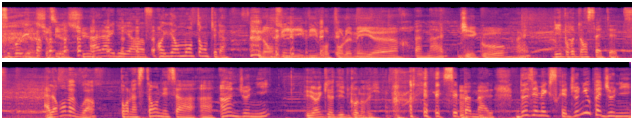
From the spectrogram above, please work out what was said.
C'est beau, il est Bien sûr, bien sûr. Ah là, il est, en- il est en montante là. L'envie, vivre pour le meilleur. Pas mal. Diego. Ouais, libre dans sa tête. Alors on va voir. Pour l'instant, on est à un, un Johnny. Et un qui a dit une connerie. C'est pas mal. Deuxième extrait, Johnny ou pas Johnny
